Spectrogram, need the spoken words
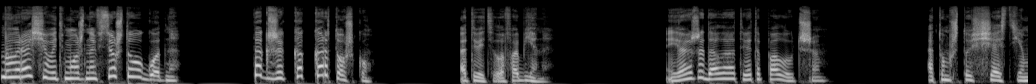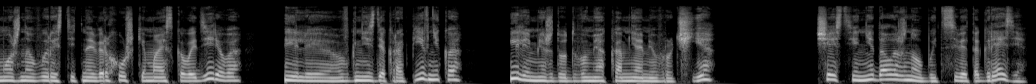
«Выращивать можно все, что угодно. Так же, как картошку», — ответила Фабьена. Я ожидала ответа получше. О том, что счастье можно вырастить на верхушке майского дерева или в гнезде крапивника, или между двумя камнями в ручье. Счастье не должно быть цвета грязи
